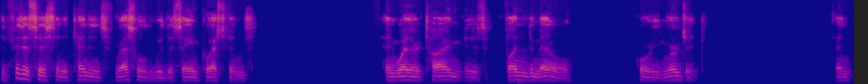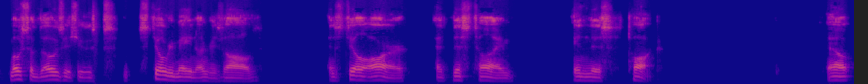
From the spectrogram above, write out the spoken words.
the physicists in attendance wrestled with the same questions and whether time is fundamental or emergent. And most of those issues still remain unresolved and still are at this time in this talk. Now,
